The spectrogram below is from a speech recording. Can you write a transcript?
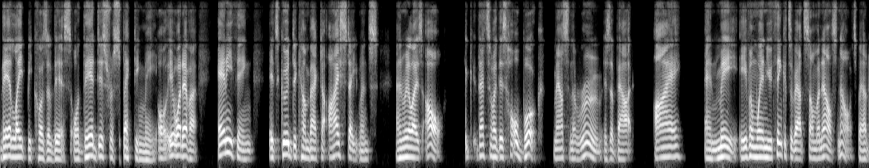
they're late because of this, or they're disrespecting me, or whatever, anything, it's good to come back to I statements and realize, oh, that's why this whole book, Mouse in the Room, is about I and me, even when you think it's about someone else. No, it's about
